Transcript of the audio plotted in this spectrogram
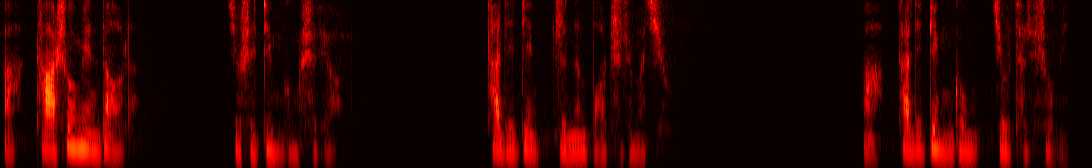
啊！他寿命到了，就是定功失掉了，他的定只能保持这么久啊！他的定功就是他的寿命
